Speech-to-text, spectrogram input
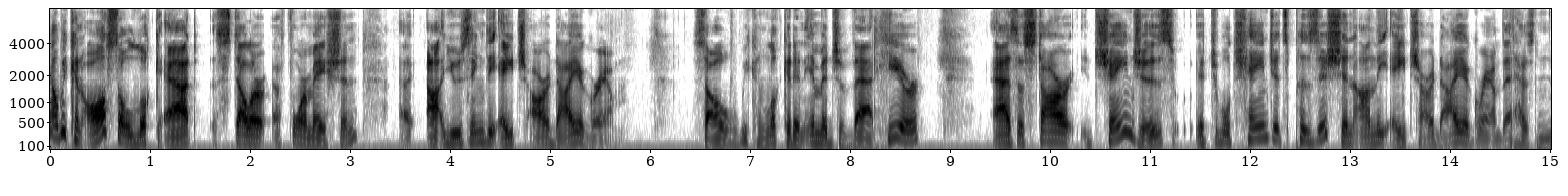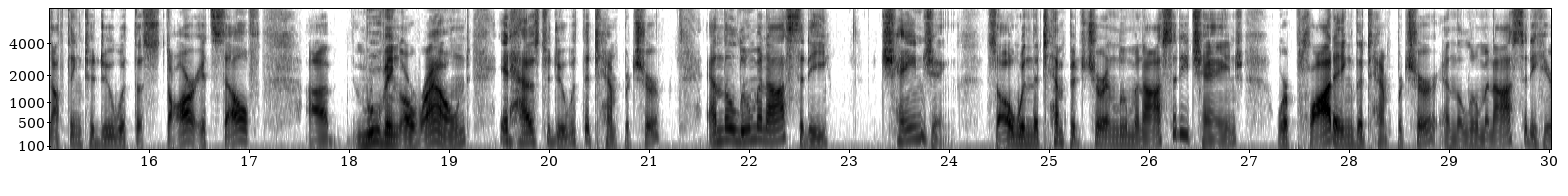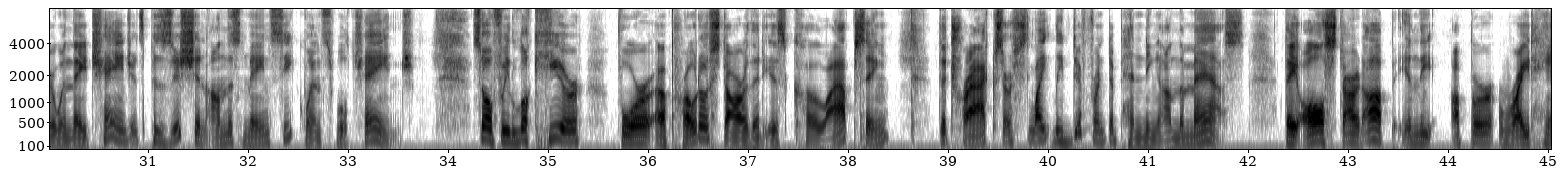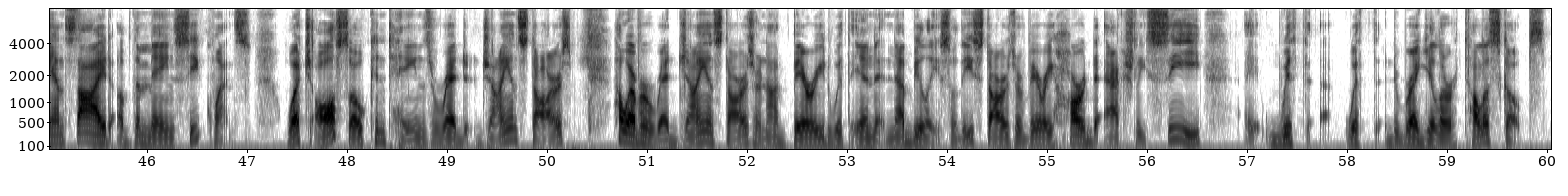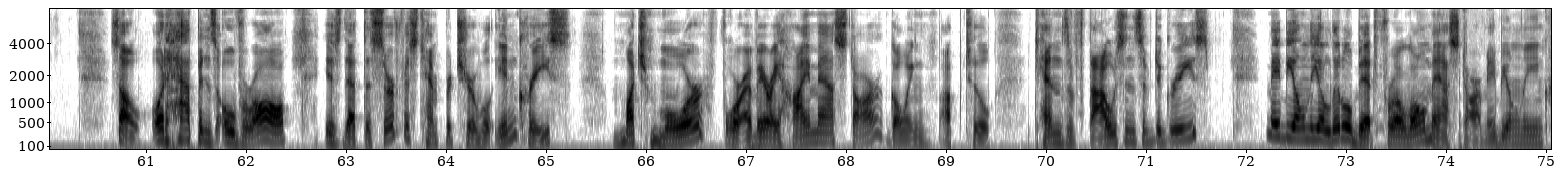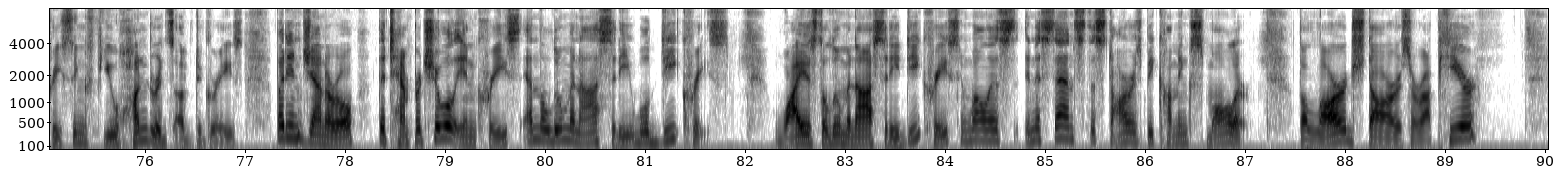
Now we can also look at stellar formation uh, uh using the HR diagram. So we can look at an image of that here. As a star changes, it will change its position on the HR diagram that has nothing to do with the star itself uh, moving around. It has to do with the temperature and the luminosity changing. So when the temperature and luminosity change, we're plotting the temperature and the luminosity here when they change its position on this main sequence will change. So if we look here for a protostar that is collapsing, the tracks are slightly different depending on the mass. They all start up in the upper right hand side of the main sequence, which also contains red giant stars. However, red giant stars are not buried within nebulae. So these stars are very hard to actually see eh, with with regular telescopes. So what happens overall is that the surface temperature will increase much more for a very high mass star going up to tens of thousands of degrees maybe only a little bit for a low mass star, maybe only increasing a few hundreds of degrees. But in general, the temperature will increase and the luminosity will decrease. Why is the luminosity decreasing? Well, as in a sense, the star is becoming smaller. The large stars are up here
